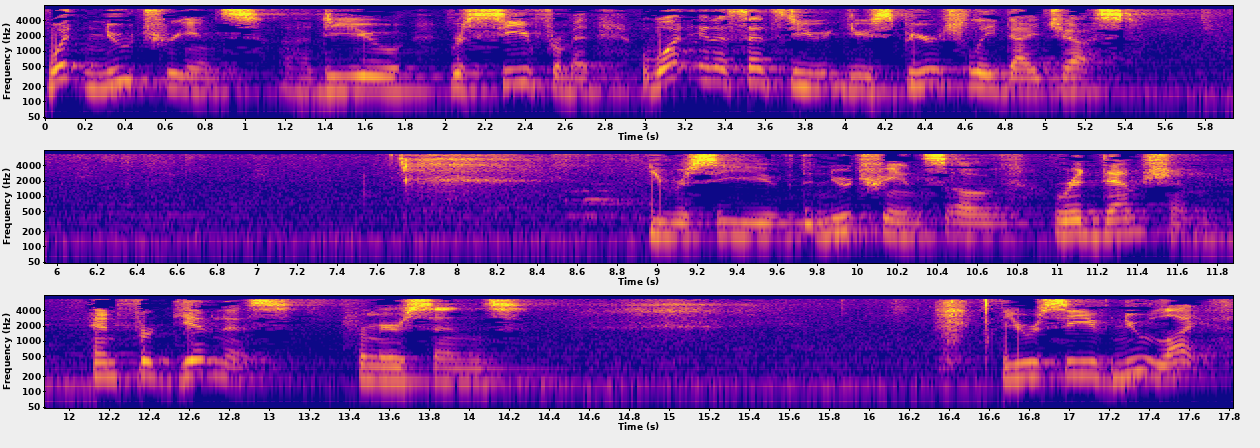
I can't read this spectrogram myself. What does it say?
what nutrients uh, do you receive from it? What, in a sense, do you, do you spiritually digest? You receive the nutrients of redemption and forgiveness from your sins. You receive new life,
